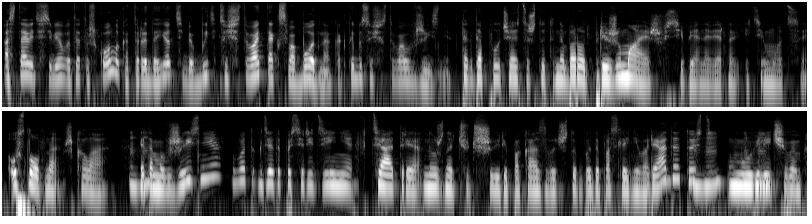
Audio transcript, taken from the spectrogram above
оставить в себе вот эту школу, которая дает тебе быть, существовать так свободно, как ты бы существовал в жизни. Тогда получается, что ты наоборот прижимаешь в себе, наверное, эти эмоции. Условно, шкала Угу. Это мы в жизни, вот где-то посередине. В театре нужно чуть шире показывать, чтобы до последнего ряда, то есть угу. мы увеличиваем, угу.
